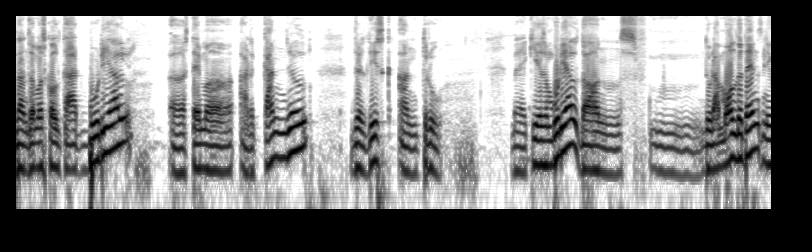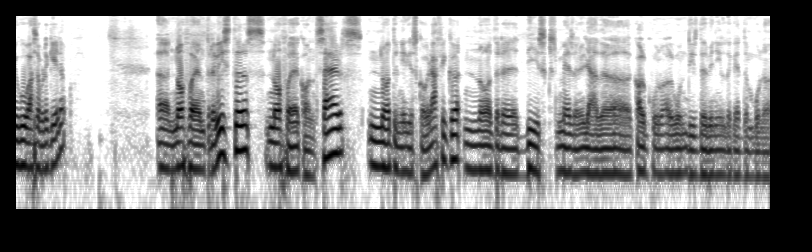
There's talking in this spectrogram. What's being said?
doncs hem escoltat Burial, eh, el tema Arcàngel, del disc Untrue. Bé, qui és en Burial? Doncs mm, durant molt de temps ningú va saber qui era. Eh, no feia entrevistes, no feia concerts, no tenia discogràfica, no treia discs més enllà de qualcun, algun disc de vinil d'aquests amb una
